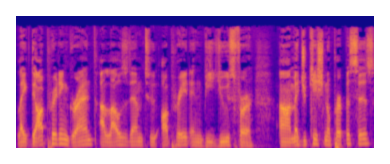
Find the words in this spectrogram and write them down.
Like the operating grant allows them to operate and be used for um, educational purposes,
